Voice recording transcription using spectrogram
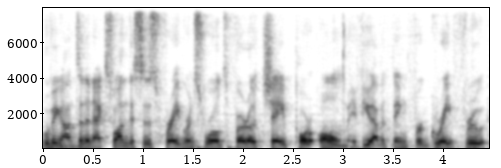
Moving on to the next one, this is Fragrance World Feroce Pour Homme. If you have a thing for grapefruit,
